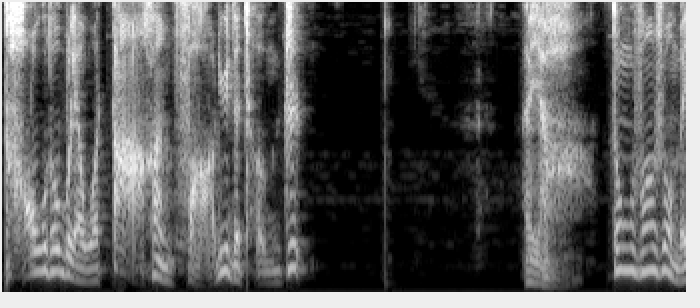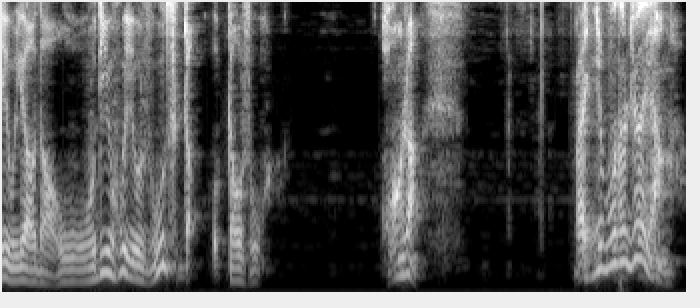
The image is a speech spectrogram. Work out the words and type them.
逃脱不了我大汉法律的惩治。哎呀，东方朔没有料到武帝会有如此招招数啊！皇上，哎，你不能这样啊！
